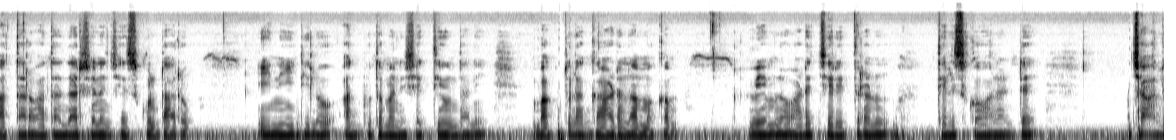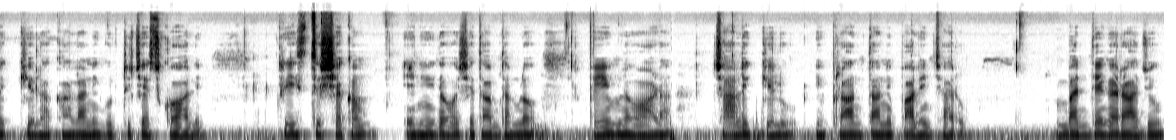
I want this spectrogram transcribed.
ఆ తర్వాత దర్శనం చేసుకుంటారు. ఈ నీటిలో అద్భుతమైన శక్తి ఉందని భక్తుల గాఢ నమ్మకం. వేములవాడ చరిత్రను తెలుసుకోవాలంటే చాళుక్యుల కాలాన్ని గుర్తు చేసుకోవాలి. క్రీస్తు శకం ఎనిమిదవ శతాబ్దంలో వేములవాడ చాళుక్యులు ఈ ప్రాంతాన్ని పాలించారు. బద్దెగరాజు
